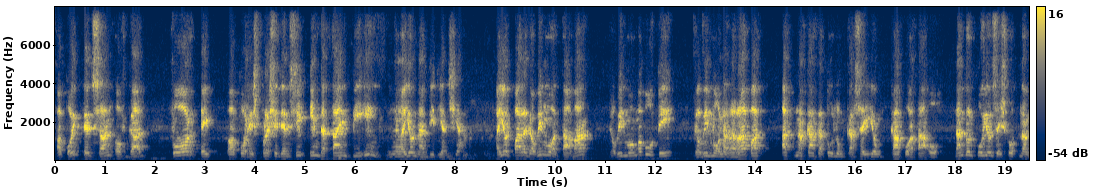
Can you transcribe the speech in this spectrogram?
Appointed Son of God for a uh, for His presidency in the time being. Na ngayon, nandiyan siya. Ayun, para gawin mo ang tama, gawin mo ang mabuti, gawin mo ang nararapat, at nakakatulong ka sa iyong kapwa-tao. Nandun po yun sa scope ng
